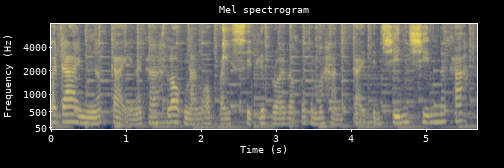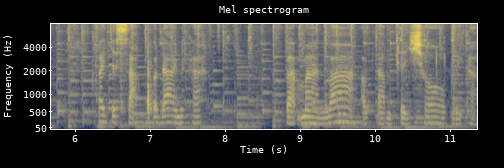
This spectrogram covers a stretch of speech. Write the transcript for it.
มื่อได้เนื้อไก่นะคะ ลอกหนังออกไปเสร็จเรียบร้อยเราก็จะมาหั่นไก่เป็นชิ้นชิ้นๆนะคะ ใครจะสับก็ได้นะคะ ประมาณว่าเอาตามใจชอบเลยค่ะ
